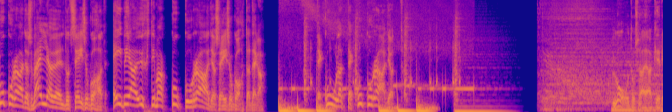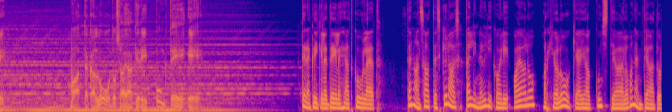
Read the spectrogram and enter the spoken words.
Kuku Raadios välja öeldud seisukohad ei pea ühtima Kuku Raadio seisukohtadega. Te kuulate Kuku Raadiot. loodusajakiri, vaata ka looduseajakiri.ee. tere kõigile teile, head kuulajad täna on saates külas Tallinna Ülikooli ajaloo, arheoloogia ja kunstiajaloo vanemteadur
